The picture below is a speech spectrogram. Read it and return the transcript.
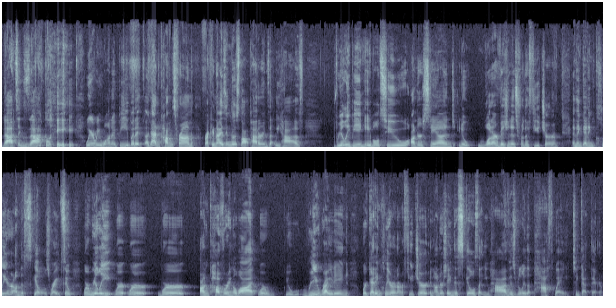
That's exactly where we want to be. But it, again, comes from recognizing those thought patterns that we have really being able to understand you know what our vision is for the future and then getting clear on the skills right? So we're really we're we're we're uncovering a lot. We're you know, rewriting. We're getting clear on our future and understanding the skills that you have is really the pathway to get there.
